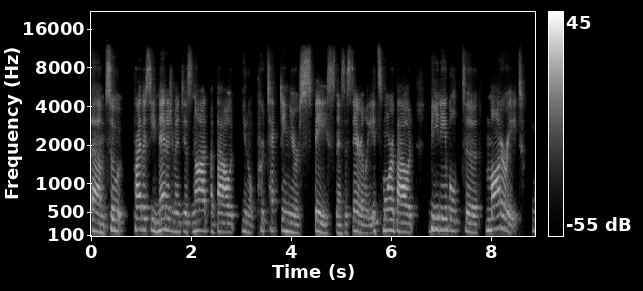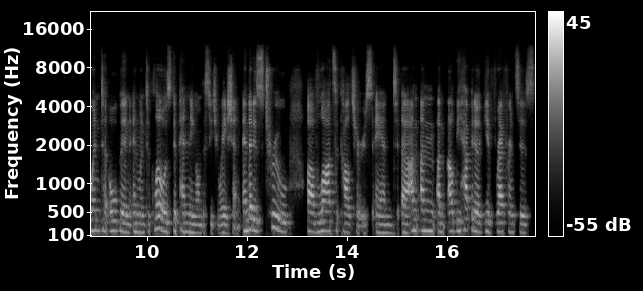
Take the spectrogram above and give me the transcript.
Um, so privacy management is not about you know protecting your space necessarily. It's more about being able to moderate when to open and when to close depending on the situation. And that is true of lots of cultures. And uh, I'm, I'm, i will be happy to give references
